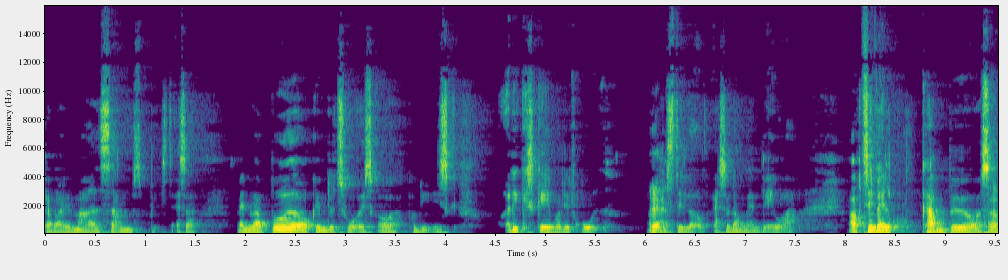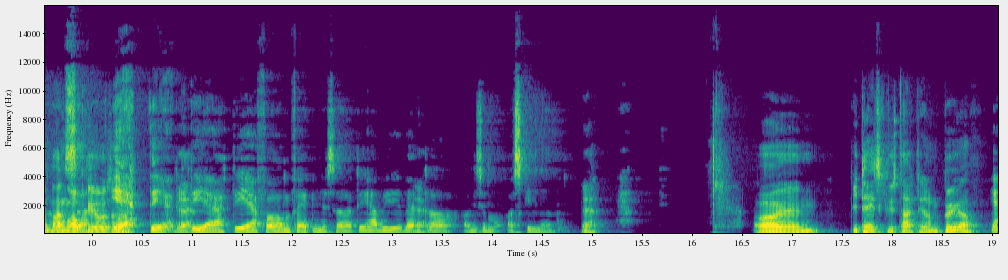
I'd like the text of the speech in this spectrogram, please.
der var det meget sammenspist. Altså, man var både organisatorisk og politisk, og det skaber lidt råd, når ja. man stiller op, altså når man laver op til valgkampe og sådan Der er mange så, opgaver, så. Ja, det er det. Ja. Det, er, det er for omfattende, så det har vi valgt ja. at, at, ligesom at skille ad. Ja. Og øh, i dag skal vi snakke lidt om bøger. Ja.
